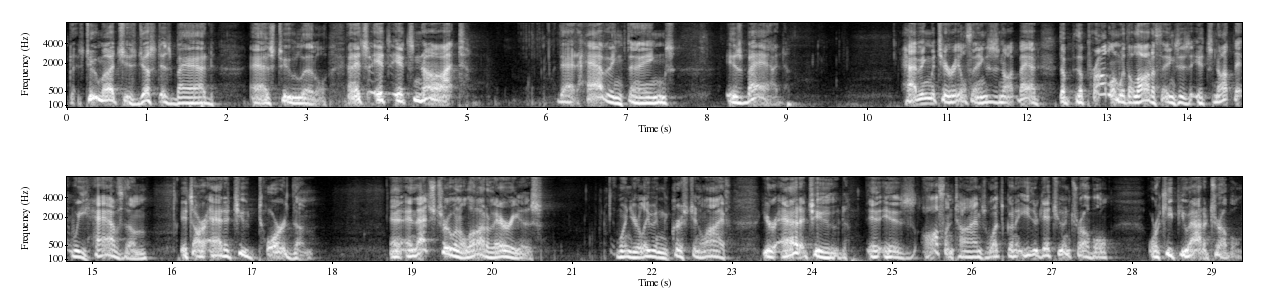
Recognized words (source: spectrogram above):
Because too much is just as bad as too little. And it's it, it's not that having things is bad. Having material things is not bad. The, the problem with a lot of things is it's not that we have them, it's our attitude toward them. And, and that's true in a lot of areas when you're living the Christian life. Your attitude is oftentimes what's going to either get you in trouble or keep you out of trouble.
